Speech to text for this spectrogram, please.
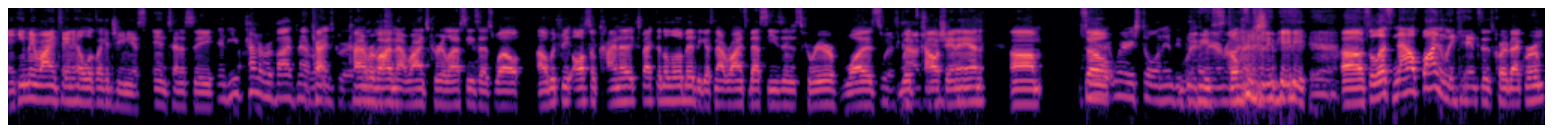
and he made Ryan Tannehill look like a genius in Tennessee. And he kind of revived Matt Ryan's career. Kind of revived Matt Ryan's career last season as well. Uh, which we also kind of expected a little bit because Matt Ryan's best season in his career was with, with Kyle, Kyle Shanahan. Shanahan. Um, so where, where he stole an MVP. Where an MVP. Uh, so let's now finally get into this quarterback room.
